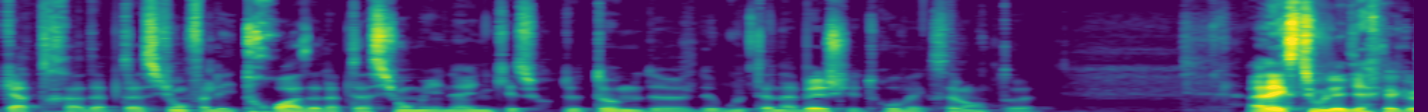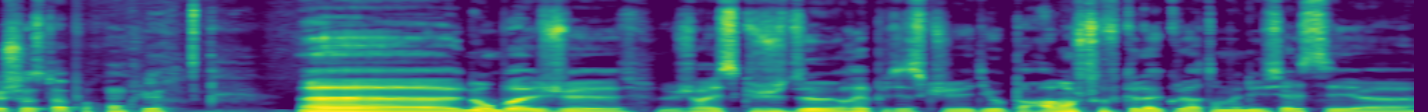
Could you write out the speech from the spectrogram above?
quatre adaptations, enfin les trois adaptations, mais il y en a une qui est sur deux tomes de, de Gutanabe, je les trouve excellentes. Alex, tu voulais dire quelque chose, toi, pour conclure? Euh, non, bah, je, je risque juste de répéter ce que j'ai dit auparavant. Je trouve que La couleur tombée du ciel, c'est euh,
